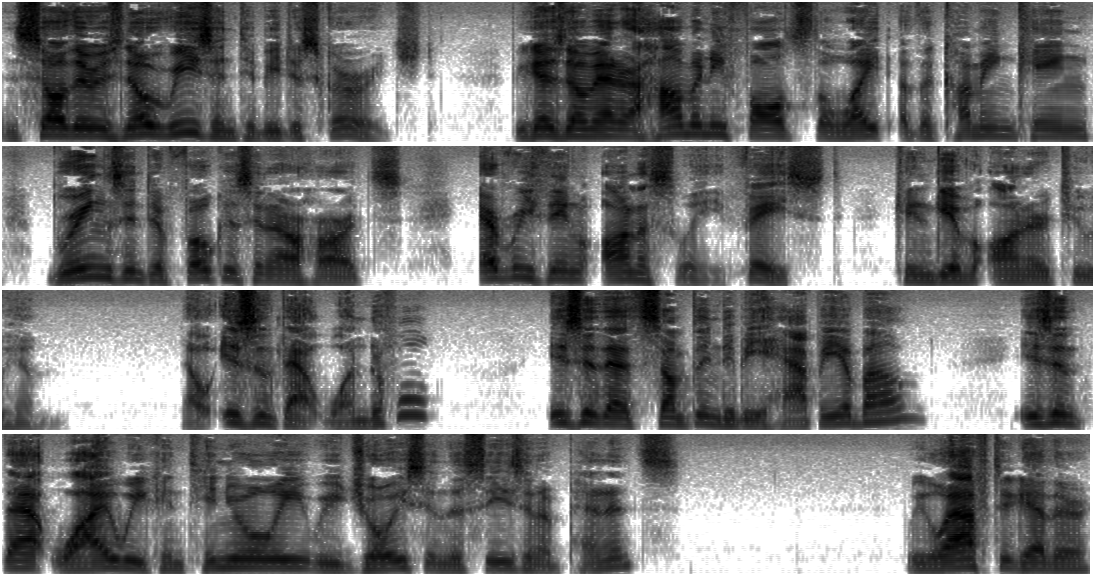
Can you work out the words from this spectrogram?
And so there is no reason to be discouraged, because no matter how many faults the light of the coming King brings into focus in our hearts, everything honestly faced can give honor to him. Now, isn't that wonderful? Isn't that something to be happy about? Isn't that why we continually rejoice in the season of penance? We laugh together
